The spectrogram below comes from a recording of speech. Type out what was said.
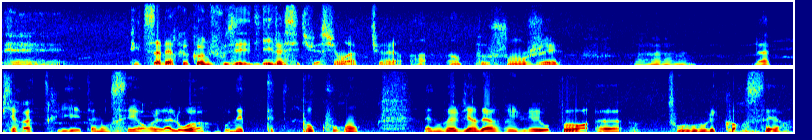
Et, il s'avère que, comme je vous ai dit, la situation actuelle a un peu changé. Euh, la piraterie est annoncée hors la loi. Vous n'êtes peut-être pas au courant. La nouvelle vient d'arriver au port. Euh, tous les corsaires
